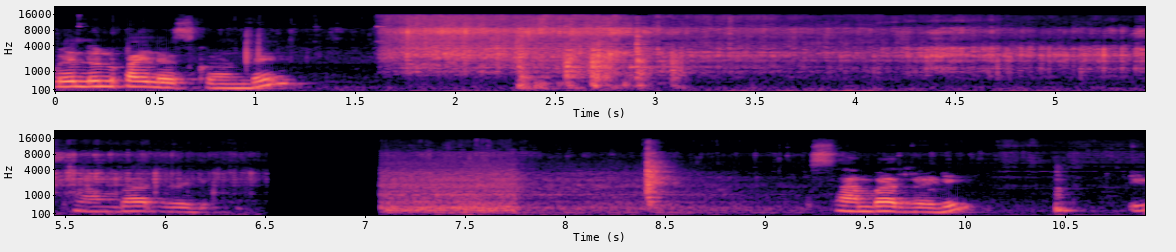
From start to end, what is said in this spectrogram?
వెల్లుల్లిపాయలు వేసుకోండి. సాంబార్ రెడీ. సాంబార్ రెడీ. ఈ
